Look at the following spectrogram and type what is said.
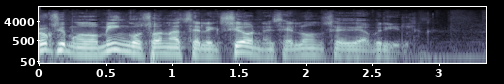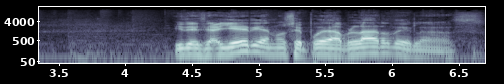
próximo domingo son las elecciones, el 11 de abril. Y desde ayer ya no se puede hablar de las,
